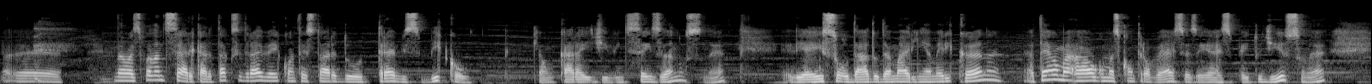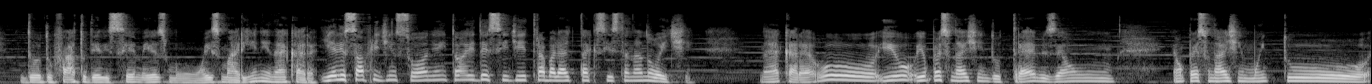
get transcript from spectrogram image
É. Não, mas falando sério, cara, o Taxi Driver aí conta a história do Travis Bickle, que é um cara aí de 26 anos, né? Ele é ex-soldado da Marinha Americana. Até uma, há algumas controvérsias aí a respeito disso, né? Do, do fato dele ser mesmo um ex-marine, né, cara? E ele sofre de insônia, então ele decide trabalhar de taxista na noite, né, cara? O, e, o, e o personagem do Travis é um é um personagem muito.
